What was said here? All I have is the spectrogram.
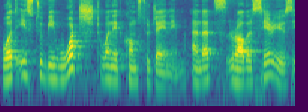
What is to be watched when it comes to JNIM, and that's rather serious,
